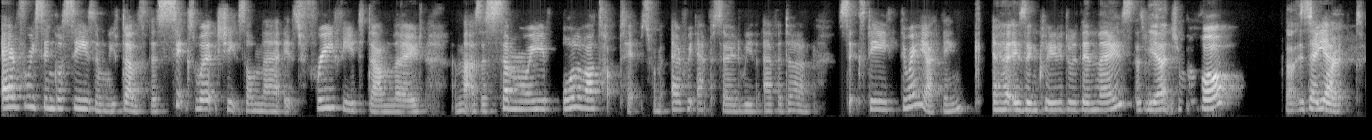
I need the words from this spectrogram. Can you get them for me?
every single season we've done. So there's six worksheets on there. It's free for you to download. And that is a summary of all of our top tips from every episode we've ever done. 63, I think, uh, is included within those, as we mentioned before. That is so, correct.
